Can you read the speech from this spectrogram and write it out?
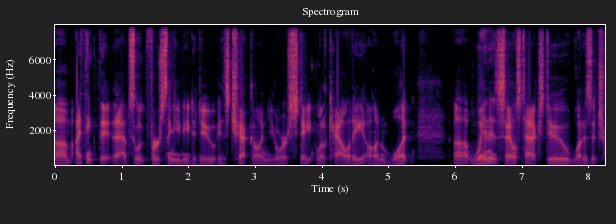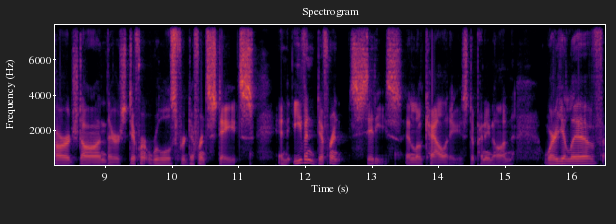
Um, I think the absolute first thing you need to do is check on your state and locality on what, uh, when is sales tax due, what is it charged on. There's different rules for different states and even different cities and localities depending on where you live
